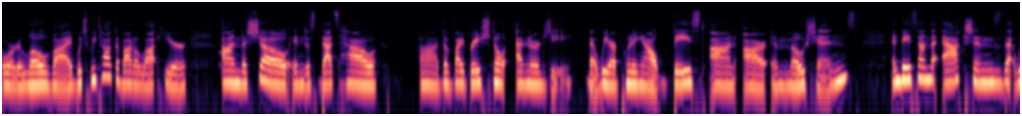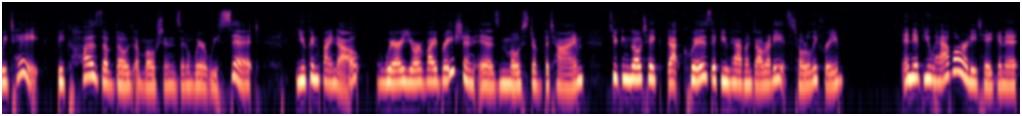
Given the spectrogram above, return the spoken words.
or low vibe, which we talk about a lot here on the show. And just that's how uh, the vibrational energy that we are putting out based on our emotions and based on the actions that we take because of those emotions and where we sit, you can find out where your vibration is most of the time. So you can go take that quiz if you haven't already, it's totally free. And if you have already taken it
